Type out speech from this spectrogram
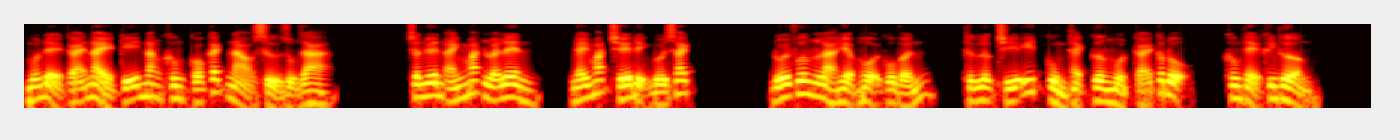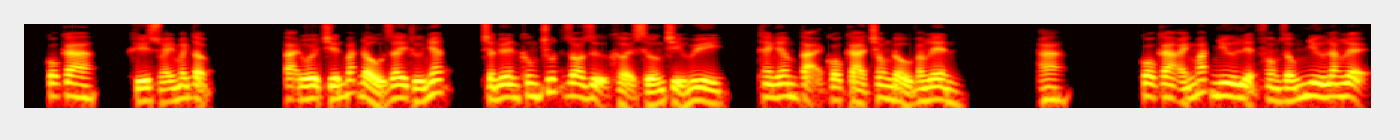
muốn để cái này kỹ năng không có cách nào sử dụng ra. Trần uyên ánh mắt lóe lên, nháy mắt chế định đối sách. Đối phương là hiệp hội cố vấn, thực lực chí ít cùng thạch cương một cái cấp độ, không thể khinh thường. Coca, khí xoáy mánh tập. Tại đối chiến bắt đầu dây thứ nhất, trần uyên không chút do dự khởi xướng chỉ huy, thanh âm tại coca trong đầu vang lên a. Coca ánh mắt như liệt phong giống như lăng lệ,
